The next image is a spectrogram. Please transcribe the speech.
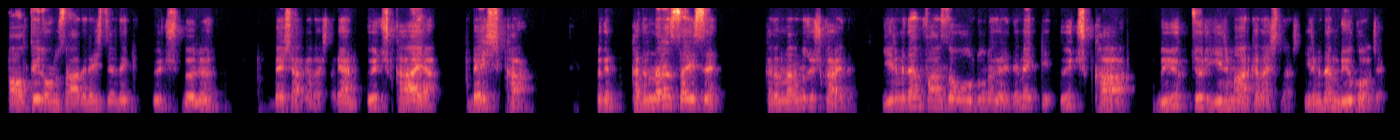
6 ile onu sadeleştirdik. 3 bölü 5 arkadaşlar. Yani 3K'ya 5K. Bakın kadınların sayısı kadınlarımız 3K'ydı. 20'den fazla olduğuna göre demek ki 3K büyüktür 20 arkadaşlar. 20'den büyük olacak.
